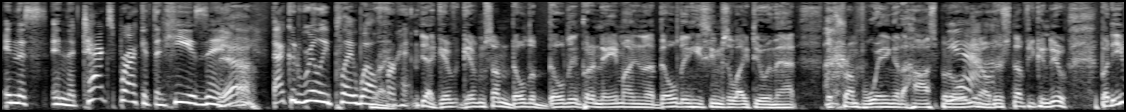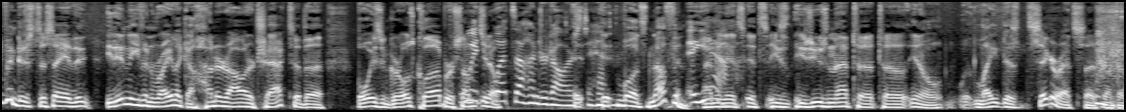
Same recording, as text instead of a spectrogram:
in this in the tax bracket that he is in, Yeah. that could really play well Right. for him. Yeah, give give him some build a building, put a name on a building. He seems to like doing that. The Trump wing of the hospital. Yeah. You know, there's stuff you can do. But even just to say that you didn't even write like a hundred dollar check to the Boys and Girls Club or something. Which you know, what's a hundred dollars to him? It- well, it's nothing. I Yeah. mean, it's it's he's he's using that to to you know light his cigarettes or something.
